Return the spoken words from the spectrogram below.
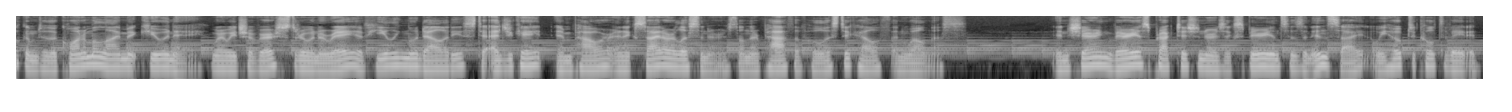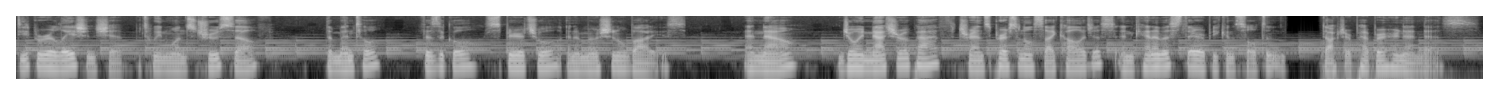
Welcome to the Quantum Alignment Q&A, where we traverse through an array of healing modalities to educate, empower, and excite our listeners on their path of holistic health and wellness. In sharing various practitioners' experiences and insight, we hope to cultivate a deeper relationship between one's true self, the mental, physical, spiritual, and emotional bodies. And now, join naturopath, transpersonal psychologist, and cannabis therapy consultant, Dr. Pepper Hernandez.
